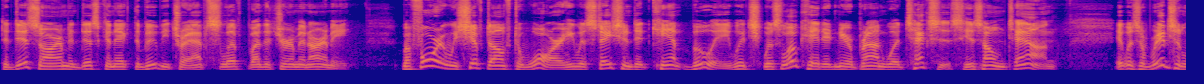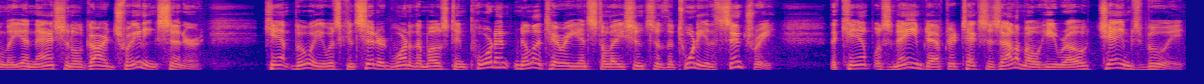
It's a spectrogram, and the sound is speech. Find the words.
to disarm and disconnect the booby traps left by the German army. Before he was shipped off to war, he was stationed at Camp Bowie, which was located near Brownwood, Texas, his hometown. It was originally a National Guard training center. Camp Bowie was considered one of the most important military installations of the 20th century the camp was named after Texas Alamo hero James Bowie.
